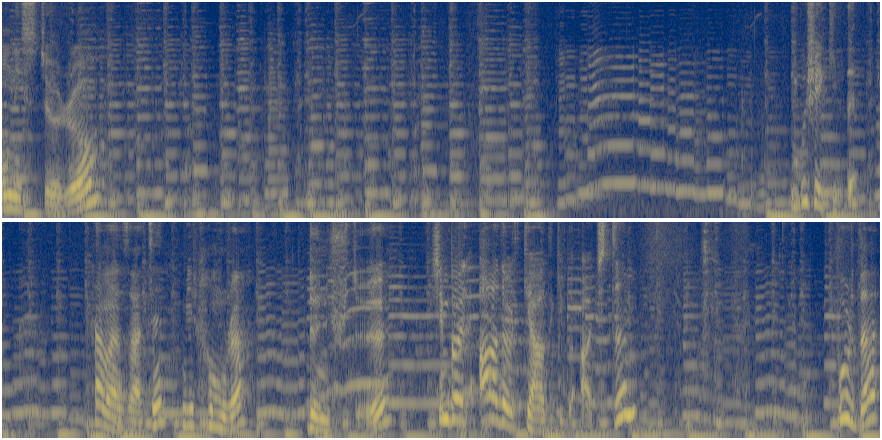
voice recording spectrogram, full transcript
onu istiyorum. Bu şekilde hemen zaten bir hamura dönüştü. Şimdi böyle A4 kağıdı gibi açtım. Burada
